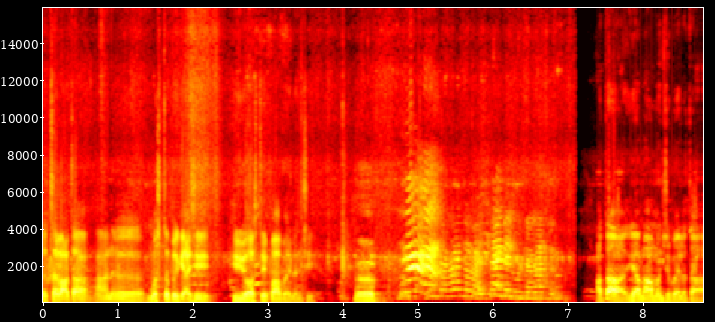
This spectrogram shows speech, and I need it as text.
तर चला आता आणि मस्तपैकी अशी ही व्यवस्था आहे पा बैलांची. आता ह्या मामांची बैल आता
